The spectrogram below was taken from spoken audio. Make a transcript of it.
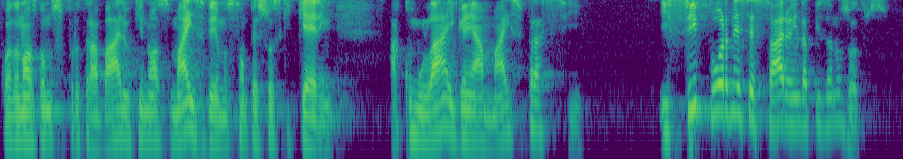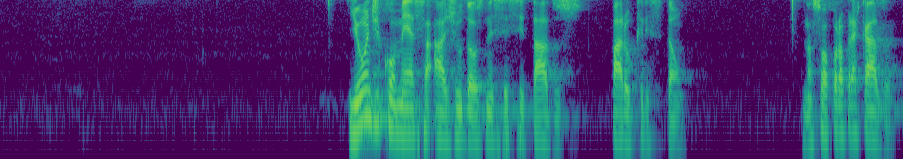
Quando nós vamos para o trabalho, o que nós mais vemos são pessoas que querem acumular e ganhar mais para si. E se for necessário, ainda pisa nos outros. E onde começa a ajuda aos necessitados para o cristão? Na sua própria casa.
